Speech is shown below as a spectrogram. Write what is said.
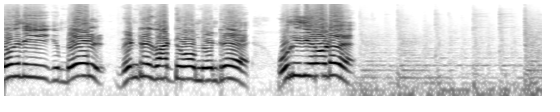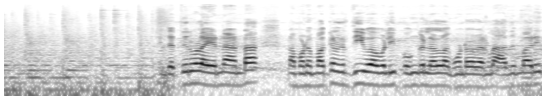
தொகுதிக்கு மேல் வென்று காட்டுவோம் என்று உறுதியோடு இந்த திருவிழா என்னன்னா நம்முடைய மக்களுக்கு தீபாவளி பொங்கல் எல்லாம் கொண்டாடுறாங்களா அது மாதிரி.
